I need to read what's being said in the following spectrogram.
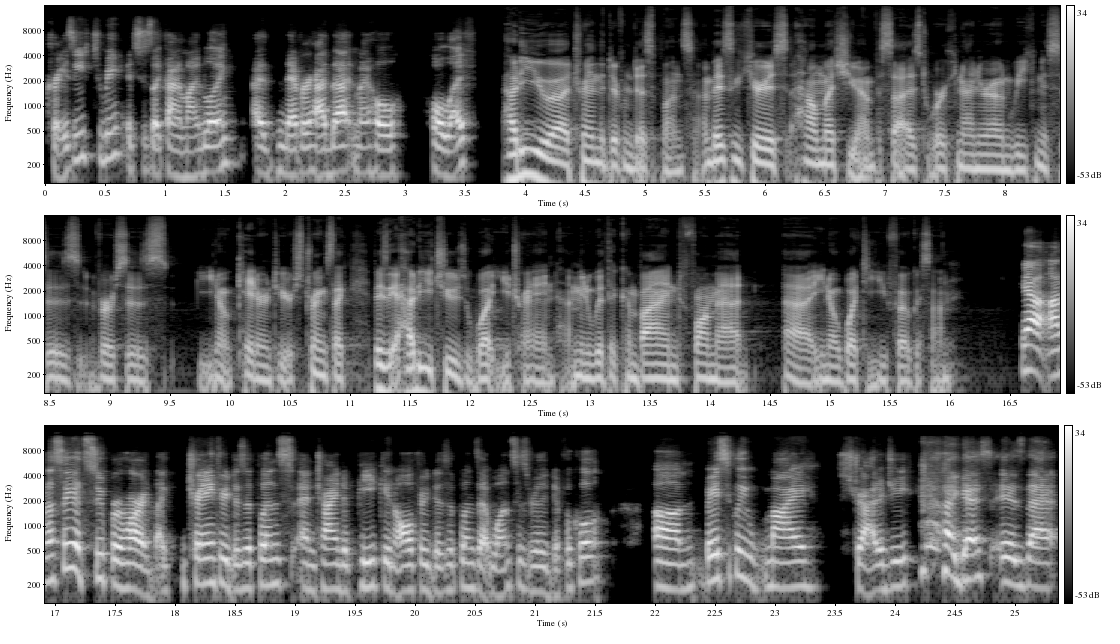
crazy to me. It's just like kind of mind blowing. I've never had that in my whole whole life. How do you uh, train the different disciplines? I'm basically curious how much you emphasized working on your own weaknesses versus you know catering to your strengths. Like basically, how do you choose what you train? I mean, with the combined format, uh, you know, what do you focus on? Yeah, honestly, it's super hard. Like training three disciplines and trying to peak in all three disciplines at once is really difficult. Um, basically, my strategy, I guess, is that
